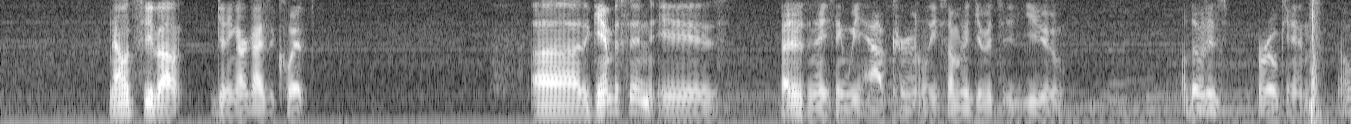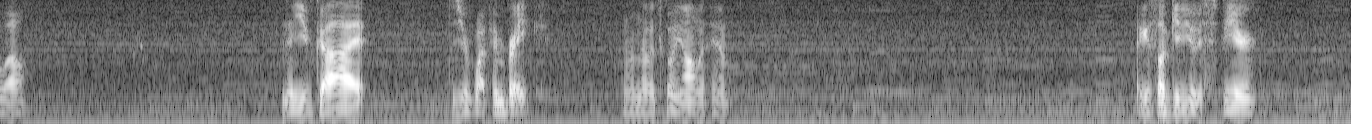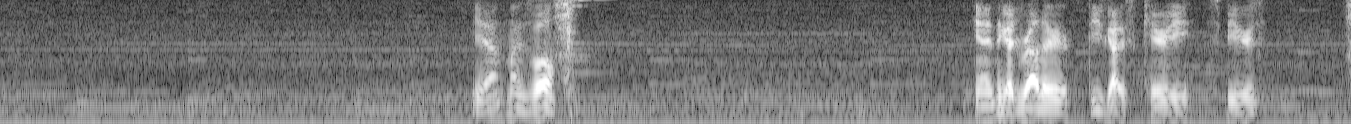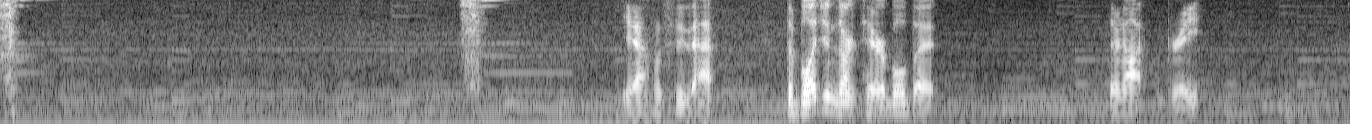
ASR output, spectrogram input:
Now let's see about getting our guys equipped. Uh, the Gambeson is better than anything we have currently, so I'm going to give it to you. Although it is broken. Oh well. Now you've got... Does your weapon break? I don't know what's going on with him. I guess I'll give you a spear. Yeah, might as well. And I think I'd rather these guys carry spears. Yeah, let's do that. The bludgeons aren't terrible, but they're not great.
